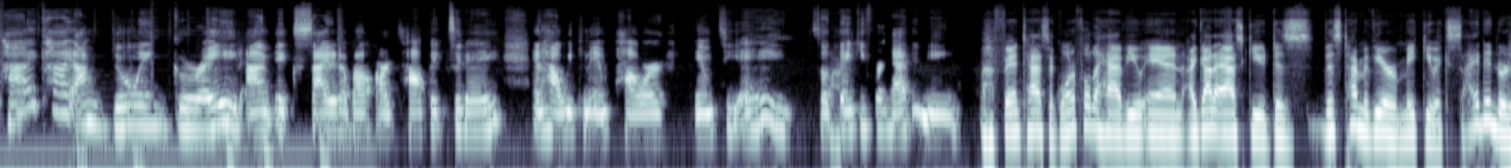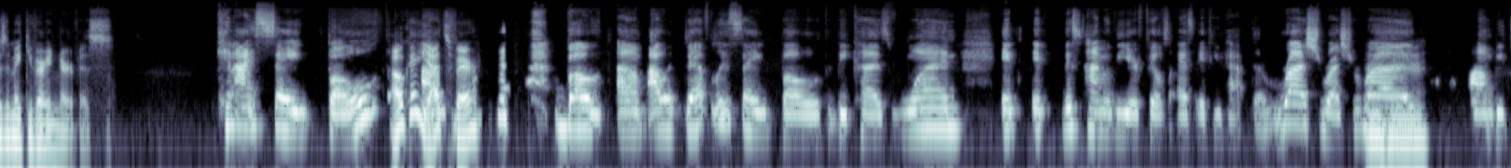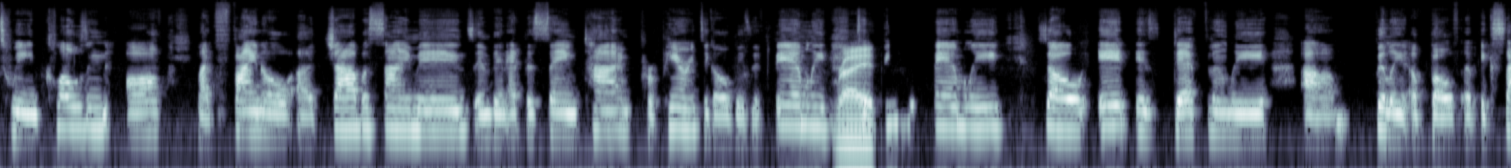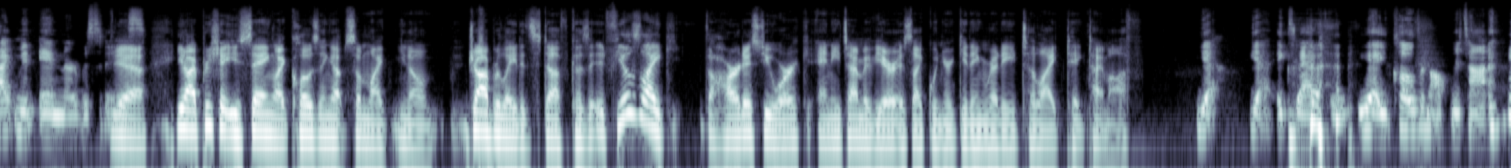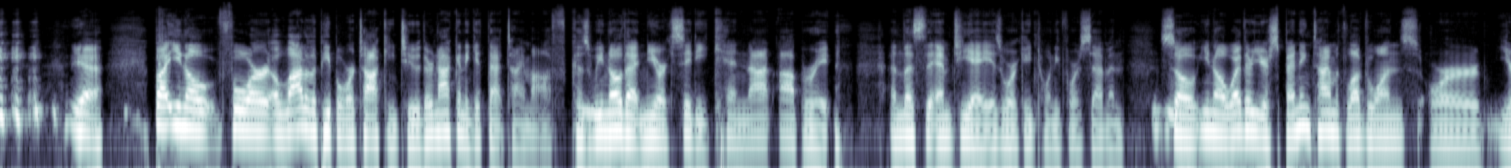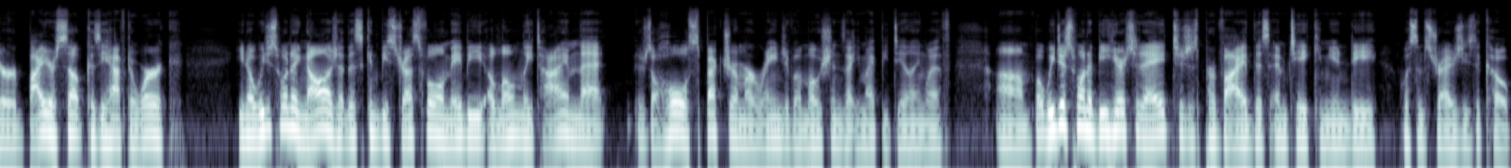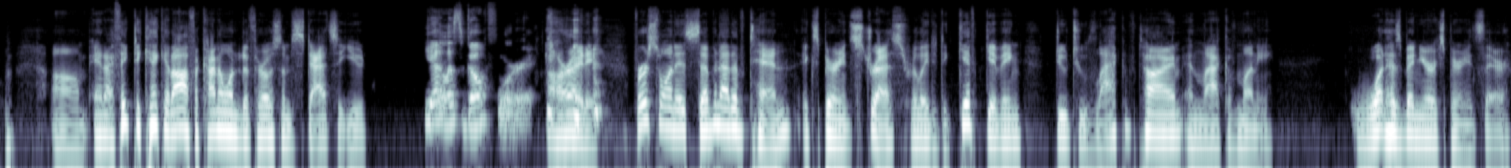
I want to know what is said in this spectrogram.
Hi, Kai. I'm doing great. I'm excited about our topic today and how we can empower MTA. So thank you for having me. Fantastic. Wonderful to have you. And I got to ask you, does this time of year make you excited or does it make you very nervous? Can I say both? Okay, yeah, that's um, fair. both. Um, I would definitely say both because one, it it this time of the year feels as if you have to rush, rush, rush. Mm-hmm um, between closing off like final uh, job assignments and then at the same time preparing to go visit family, right. to be with family. So it is definitely um, feeling of both of excitement and nervousness. Yeah. You know, I appreciate you saying like closing up some like, you know, job related stuff because it feels like the hardest you work any time of year is like when you're getting ready to like take time off. Yeah. Yeah, exactly. yeah, you're closing off your time. yeah. But, you know, for a lot of the people we're talking to, they're not going to get that time off because mm-hmm. we know that New York City cannot operate unless the MTA is working 24 7. Mm-hmm. So, you know, whether you're spending time with loved ones or you're by yourself because you have to work, you know, we just want to acknowledge that this can be stressful and maybe a lonely time that there's a whole spectrum or range of emotions that you might be dealing with. Um, but we just want to be here today to just provide this MTA community with some strategies to cope. Um, and I think to kick it off, I kind of wanted to throw some stats at you. Yeah, let's go for it. All righty. First one is seven out of 10 experience stress related to gift giving due to lack of time and lack of money. What has been your experience there?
